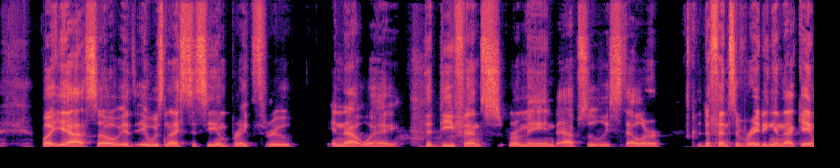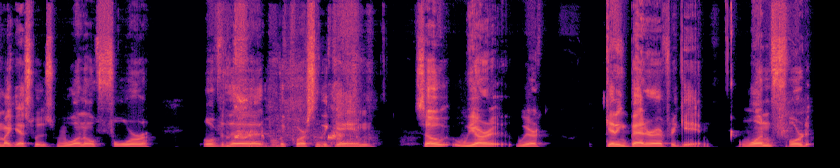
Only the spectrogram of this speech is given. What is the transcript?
but yeah, so it, it was nice to see him break through in that way. The defense remained absolutely stellar. The defensive rating in that game, I guess, was 104 over the the course of the game. So we are we are getting better every game. 1.47,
